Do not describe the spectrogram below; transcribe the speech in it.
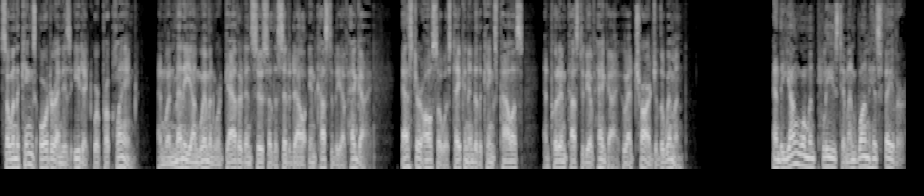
So when the king's order and his edict were proclaimed, and when many young women were gathered in Susa the citadel in custody of Hegai, Esther also was taken into the king's palace and put in custody of Hegai, who had charge of the women. And the young woman pleased him and won his favor,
